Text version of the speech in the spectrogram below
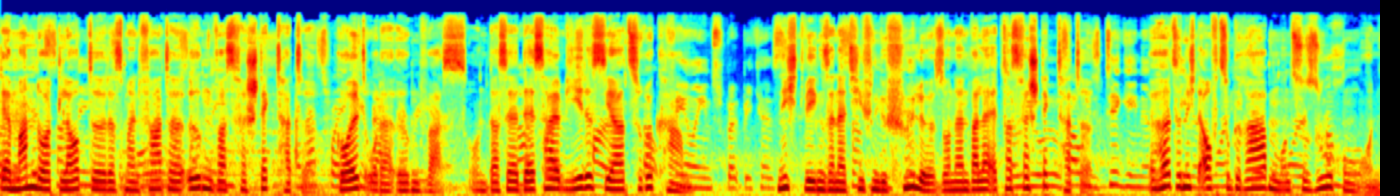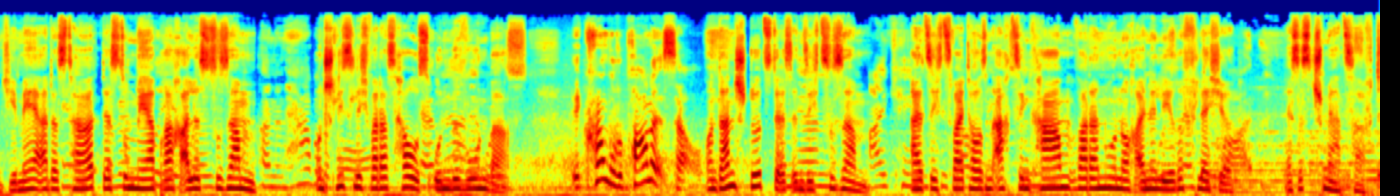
Der Mann dort glaubte, dass mein Vater irgendwas versteckt hatte, Gold oder irgendwas, und dass er deshalb jedes Jahr zurückkam. Nicht wegen seiner tiefen Gefühle, sondern weil er etwas versteckt hatte. Er hörte nicht auf zu graben und zu suchen, und je mehr er das tat, desto mehr brach alles zusammen. Und schließlich war das Haus unbewohnbar. Und dann stürzte es in sich zusammen. Als ich 2018 kam, war da nur noch eine leere Fläche. Es ist schmerzhaft.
